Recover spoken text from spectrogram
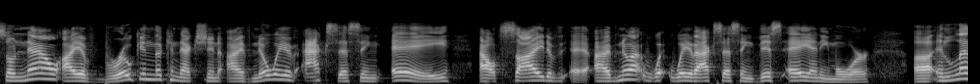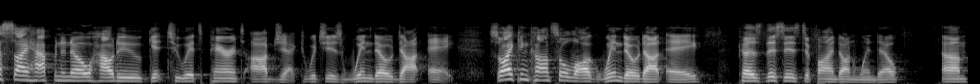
So now I have broken the connection. I have no way of accessing A outside of, I have no way of accessing this A anymore. Uh, unless I happen to know how to get to its parent object, which is window.a. So I can console log window.a because this is defined on window. Um,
